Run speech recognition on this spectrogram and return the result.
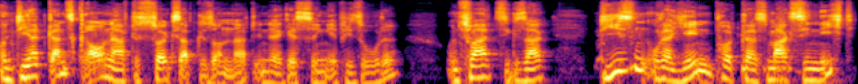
Und die hat ganz grauenhaftes Zeugs abgesondert in der gestrigen Episode. Und zwar hat sie gesagt, diesen oder jenen Podcast mag sie nicht,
